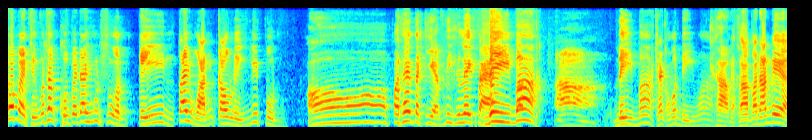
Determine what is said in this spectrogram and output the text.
ก็หมายถึงว่าถ้าคุณไปได้หุ้นส่วนจีนไต้หวันเกาหลีญี่ปุ่น อ๋อ ประเทศตะเกียบนี่คือเลขแปดดีมาก อ่า ดีมากใช้คำว่าดีมากครับนะครับเพราะฉะนั้นเนี่ย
